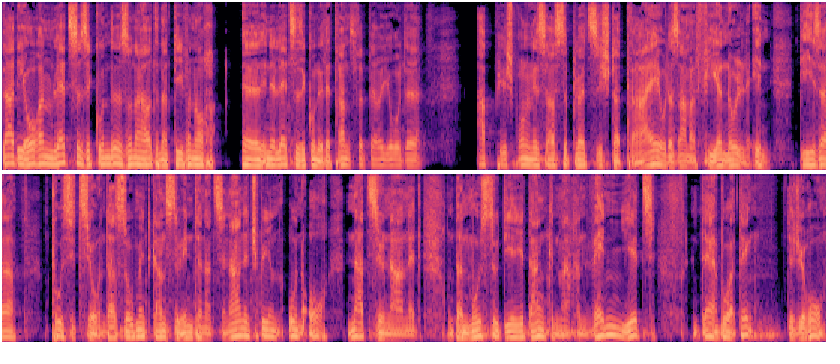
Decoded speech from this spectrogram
Da die auch in letzter Sekunde so eine Alternative noch äh, in der letzten Sekunde der Transferperiode abgesprungen ist, hast du plötzlich statt drei oder sagen wir vier Null in dieser Position. Das somit kannst du international nicht spielen und auch national nicht. Und dann musst du dir Gedanken machen, wenn jetzt der Boateng, der Jerome,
